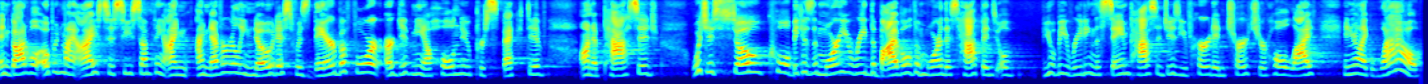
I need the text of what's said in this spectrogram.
and God will open my eyes to see something I, I never really noticed was there before, or give me a whole new perspective on a passage, which is so cool because the more you read the Bible, the more this happens. You'll you'll be reading the same passages you've heard in church your whole life and you're like wow.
